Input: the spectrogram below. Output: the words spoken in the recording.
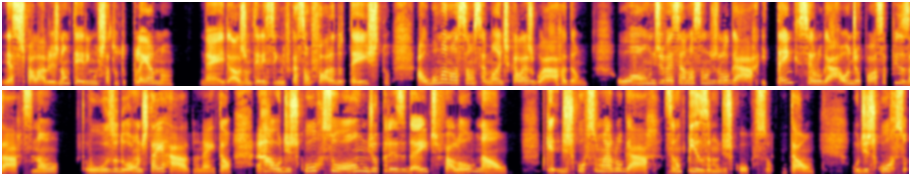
dessas palavras não terem um estatuto pleno, né, elas não terem significação fora do texto, alguma noção semântica elas guardam. O onde vai ser a noção de lugar, e tem que ser lugar onde eu possa pisar, senão o uso do onde está errado, né? Então, ah, o discurso onde o presidente falou, não. Porque discurso não é lugar, você não pisa no discurso. Então, o discurso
